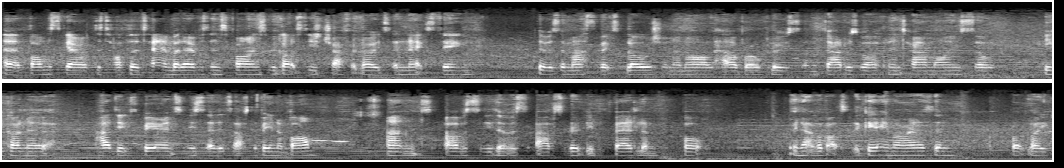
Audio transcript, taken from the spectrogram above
a bomb scare up the top of the town but everything's fine. So we got to these traffic lights and next thing there was a massive explosion and all hell broke loose and dad was working in Tara Mines so he kind of had the experience and he said it's after being a bomb. And obviously there was absolutely bedlam but we never got to the game or anything. But like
